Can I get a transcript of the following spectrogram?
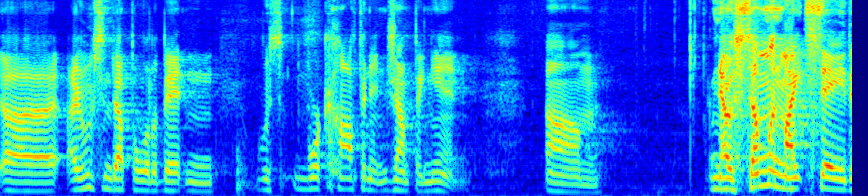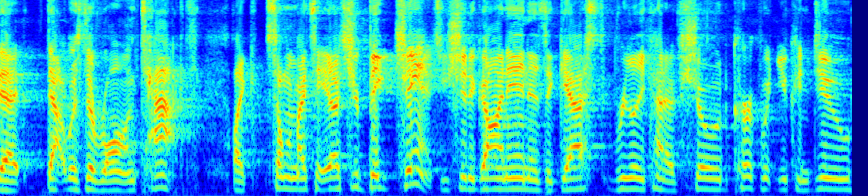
uh, I loosened up a little bit and was more confident jumping in. Um, now, someone might say that that was the wrong tact. Like, someone might say, that's your big chance. You should have gone in as a guest, really kind of showed Kirk what you can do.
